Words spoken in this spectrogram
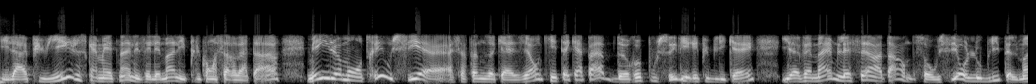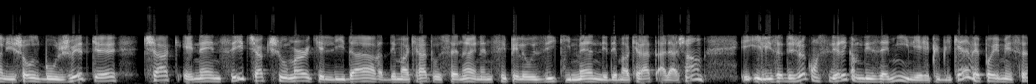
Il a appuyé jusqu'à maintenant les éléments les plus conservateurs, mais il a montré aussi à, à certaines occasions qu'il était capable de repousser les républicains. Il avait même laissé entendre, ça aussi on l'oublie tellement les choses bougent vite, que Chuck et Nancy, Chuck Schumer qui est le leader démocrate au Sénat et Nancy Pelosi qui mène les démocrates à la Chambre, et il les a déjà considérés comme des amis. Les républicains n'avaient pas aimé ça.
